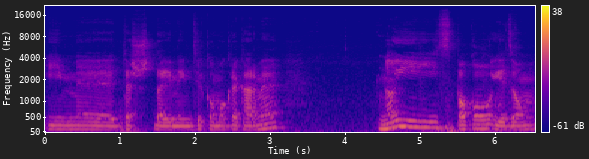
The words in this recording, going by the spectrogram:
i my też dajemy im tylko mokre karmy. No i spoko jedzą.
